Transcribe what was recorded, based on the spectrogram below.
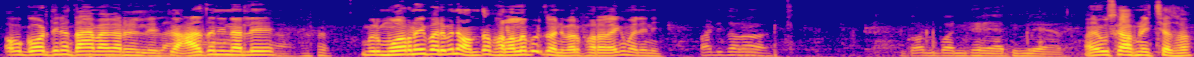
अब गर्दिनँ दायाँ बायाँ गरेर त्यो हाल्छ नि यिनीहरूले। बरु मर्नै पऱ्यो भने हम त फलाउनु पर्छ भन्ने भएर फरायो कि मैले नि। पार्टी तर गर्नुपर्ने थियो यार तिमीले यार। अनि उसको आफ्नो इच्छा छ।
